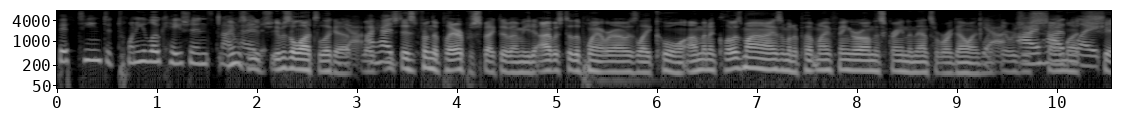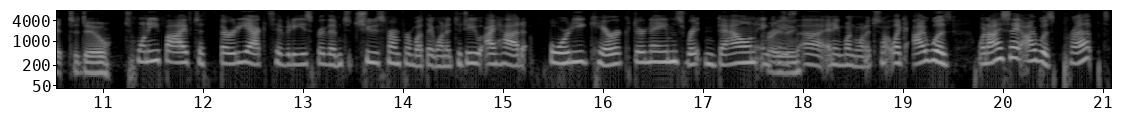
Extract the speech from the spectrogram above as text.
fifteen to twenty locations, and It I was had huge. It was a lot to look at. Yeah, I had- just from the player perspective, I mean, I was to the point where I was like, "Cool, I'm gonna close my eyes. I'm gonna put my finger on the screen, and that's where we're going." Yeah, like there was I just so had, much like, shit to do. 25 to 30 activities for them to choose from from what they wanted to do. I had 40 character names written down in case uh, anyone wanted to talk. Like I was when I say I was prepped,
